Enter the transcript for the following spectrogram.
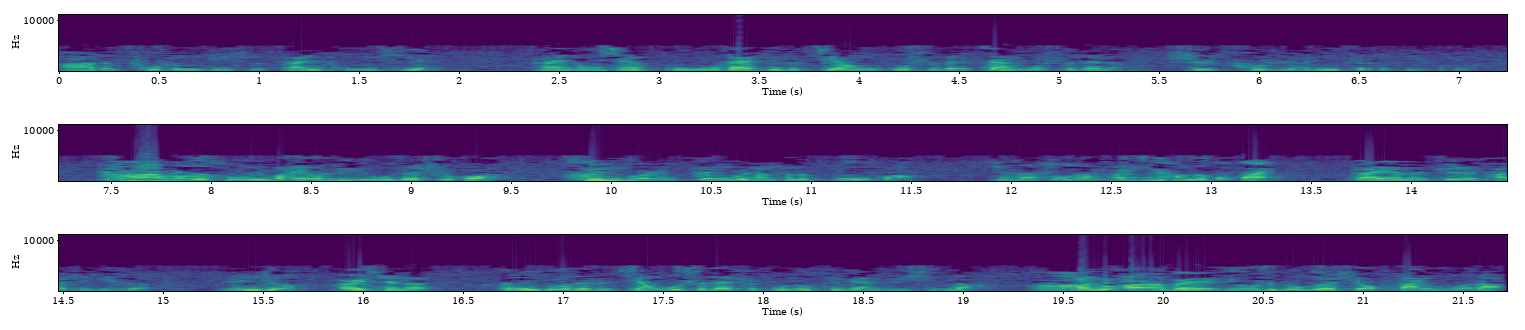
他的出生地是三重县。三重县古代就是江户时代、战国时代呢，是出忍者的地方。他那个松尾芭蕉旅游的时候啊，很多人跟不上他的步伐，就他走的非常的快。大家呢觉得他是一个忍者，而且呢，更多的是江户时代是不能随便旅行的，啊还有二百六十多个小藩国的，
